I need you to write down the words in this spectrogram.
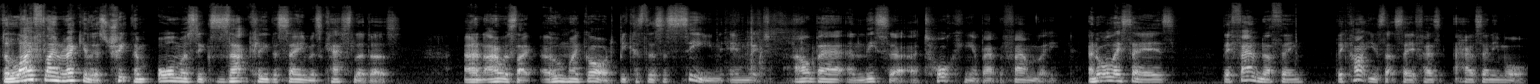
the Lifeline regulars treat them almost exactly the same as Kessler does. And I was like, oh my god, because there's a scene in which Albert and Lisa are talking about the family. And all they say is, they found nothing, they can't use that safe house, anymore.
